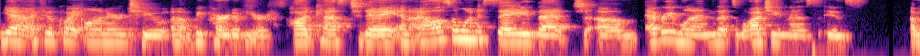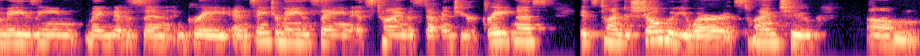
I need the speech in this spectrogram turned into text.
Yeah, I feel quite honored to uh, be part of your podcast today. And I also want to say that um, everyone that's watching this is amazing, magnificent, great. And Saint Germain saying it's time to step into your greatness. It's time to show who you are. It's time to, um,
